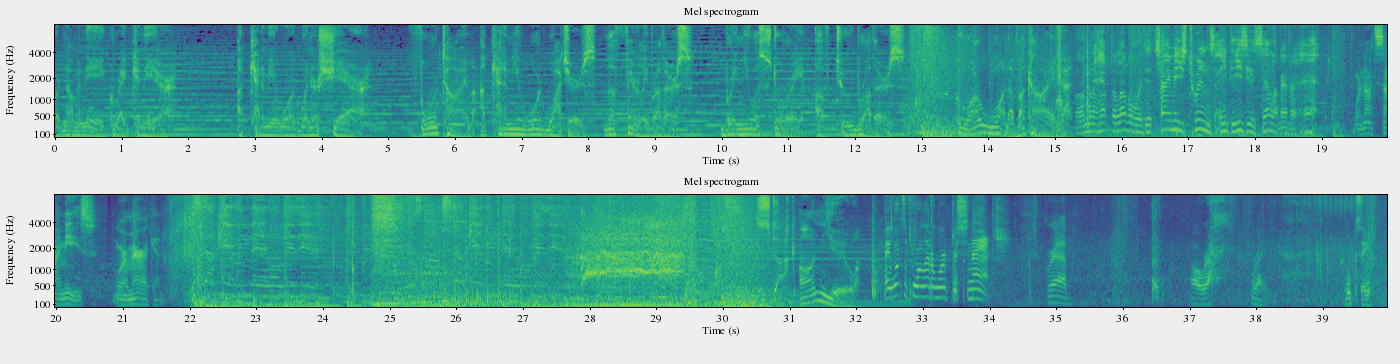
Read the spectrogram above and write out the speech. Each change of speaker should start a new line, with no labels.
Award nominee Greg Kinnear, Academy Award winner Cher, four time Academy Award watchers, the Farrelly Brothers, bring you a story of two brothers who are one of a kind.
Well, I'm gonna have to level with you. Siamese twins ain't the easiest sell I've ever had.
We're not Siamese. We're American.
On you.
Hey, what's a four-letter word for snatch?
Grab.
Oh, right. Right. Oopsie.
stuck in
